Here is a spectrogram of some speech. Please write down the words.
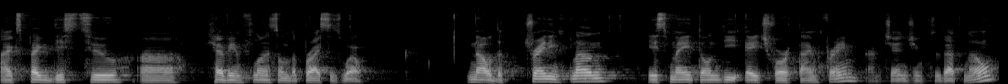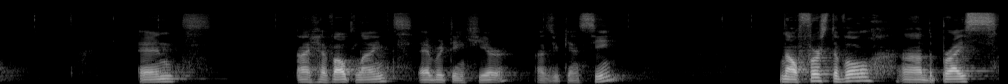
I expect this to uh, have influence on the price as well. Now the trading plan is made on the H4 time frame. I'm changing to that now. And I have outlined everything here as you can see. Now first of all, uh, the price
